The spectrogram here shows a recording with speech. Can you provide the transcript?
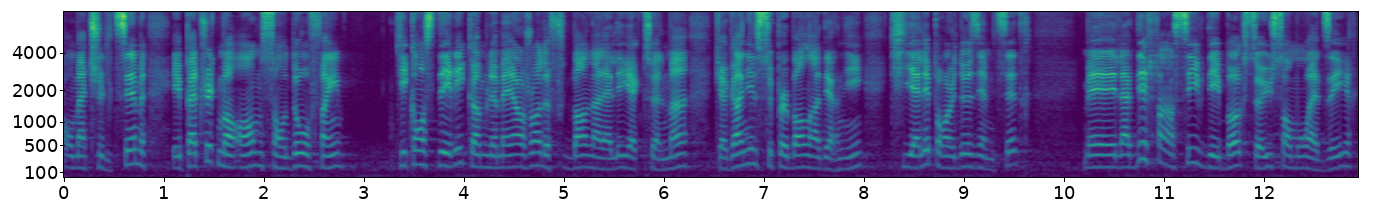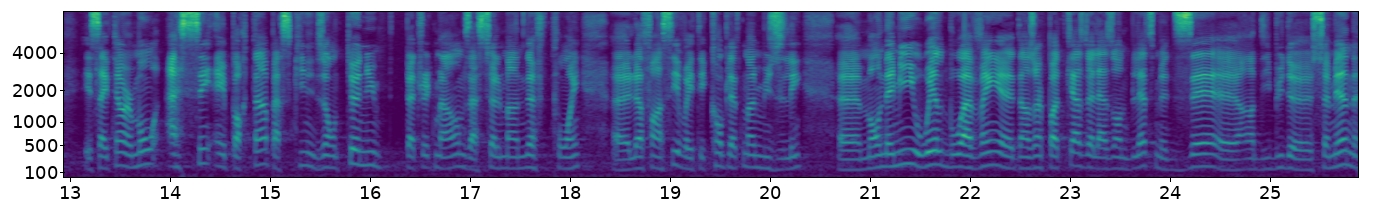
au match ultime, et Patrick Mahomes, son dauphin qui est considéré comme le meilleur joueur de football dans la ligue actuellement, qui a gagné le Super Bowl l'an dernier, qui allait pour un deuxième titre. Mais la défensive des Bucks a eu son mot à dire et ça a été un mot assez important parce qu'ils ont tenu Patrick Mahomes à seulement 9 points. Euh, l'offensive a été complètement muselée. Euh, mon ami Will Boivin, euh, dans un podcast de la Zone Blitz, me disait en début de semaine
